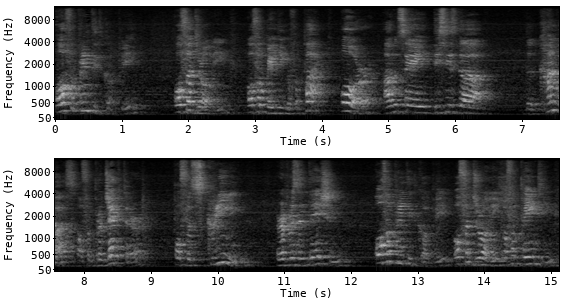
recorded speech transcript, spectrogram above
of a printed copy, of a drawing, of a painting of a pipe. Or, I would say, this is the, the canvas of a projector, of a screen representation of a printed copy, of a drawing, of a painting,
